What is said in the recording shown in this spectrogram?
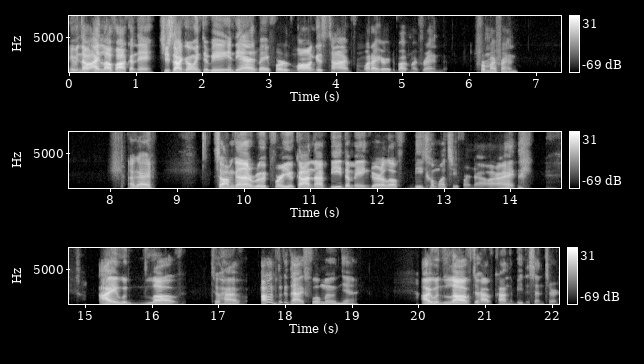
Even though I love Akane, she's not going to be in the anime for the longest time, from what I heard about my friend. From my friend. Okay. So I'm gonna root for you, Kana. Be the main girl of B-Komachi for now, alright? I would love to have Oh, look at that. Full moon, yeah. I would love to have Kana be the center.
